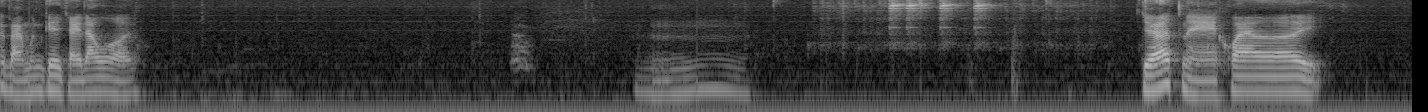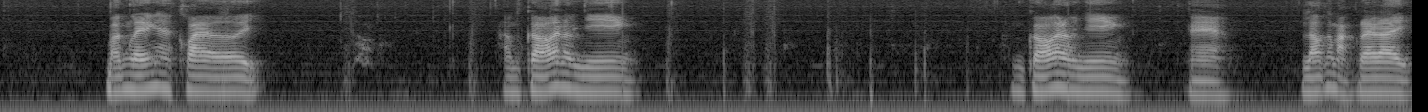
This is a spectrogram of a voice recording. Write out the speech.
Mấy bạn bên kia chạy đâu rồi? Ừ. Chết nè, khoa ơi. Bắn lén ha khoa ơi. Không có đâu nha. Không có đâu nha. Nè, ló cái mặt ra đây.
